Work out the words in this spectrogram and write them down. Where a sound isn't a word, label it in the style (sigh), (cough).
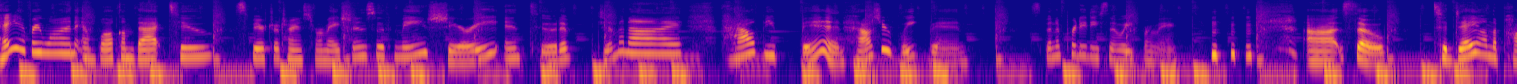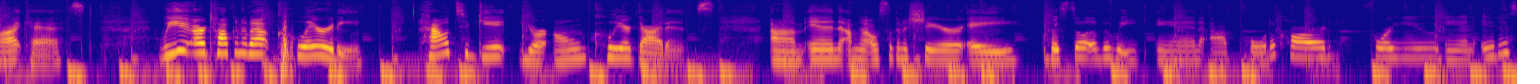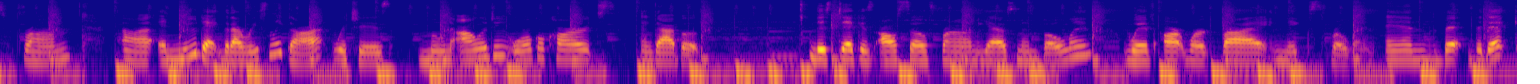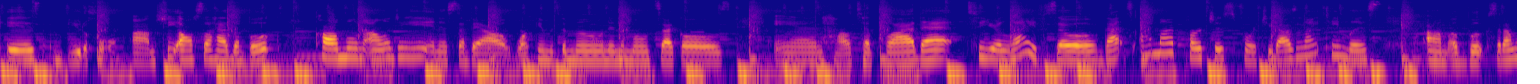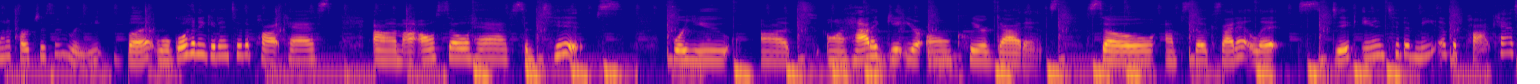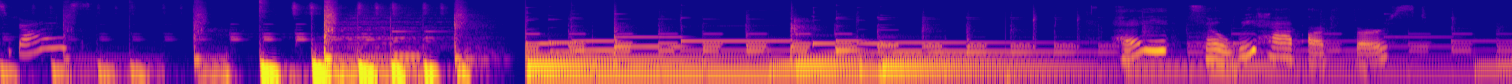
Hey everyone, and welcome back to Spiritual Transformations with me, Sherry, Intuitive Gemini. How have you been? How's your week been? It's been a pretty decent week for me. (laughs) uh, so, today on the podcast, we are talking about clarity, how to get your own clear guidance. Um, and I'm also going to share a crystal of the week, and I pulled a card for you, and it is from uh, a new deck that I recently got, which is Moonology Oracle Cards and Guidebook. This deck is also from Yasmin Boland with artwork by Nyx Rowan. And the deck is beautiful. Um, she also has a book called Moonology, and it's about working with the moon and the moon cycles and how to apply that to your life. So that's on my purchase for 2019 list um, of books that I want to purchase and read. But we'll go ahead and get into the podcast. Um, I also have some tips for you uh, t- on how to get your own clear guidance. So I'm so excited. Let's dig into the meat of the podcast, you guys. We have our first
